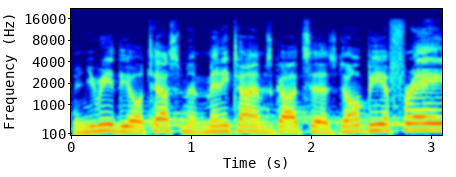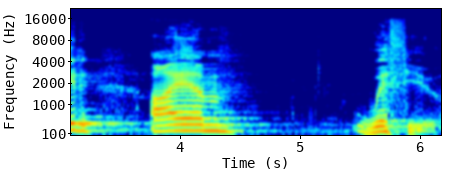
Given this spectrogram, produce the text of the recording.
when you read the Old Testament, many times God says, Don't be afraid, I am with you.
